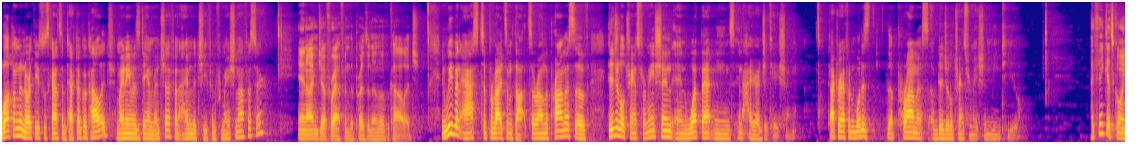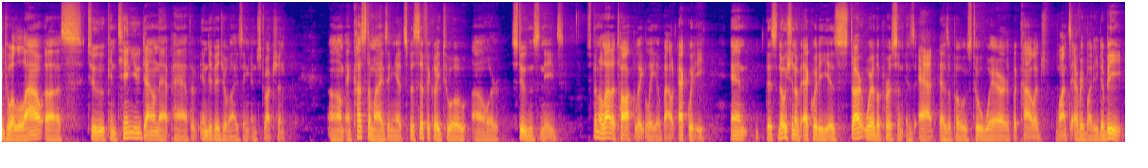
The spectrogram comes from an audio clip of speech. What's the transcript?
Welcome to Northeast Wisconsin Technical College. My name is Dan Minchef and I'm the Chief Information Officer. And I'm Jeff Rafn, the President of the college. And we've been asked to provide some thoughts around the promise of digital transformation and what that means in higher education. Dr. Rafn, what does the promise of digital transformation mean to you? I think it's going to allow us to continue down that path of individualizing instruction um, and customizing it specifically to our students' needs. There's been a lot of talk lately about equity, and this notion of equity is start where the person is at as opposed to where the college wants everybody to be.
